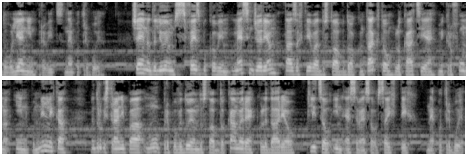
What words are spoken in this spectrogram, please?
dovoljenj in pravic ne potrebuje. Če nadaljujem s Facebookovim Messengerjem, ta zahteva dostop do kontaktov, lokacije, mikrofona in pomnilnika, na drugi strani pa mu prepovedujem dostop do kamere, koledarjev, klicev in SMS-ov, saj jih teh ne potrebuje.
